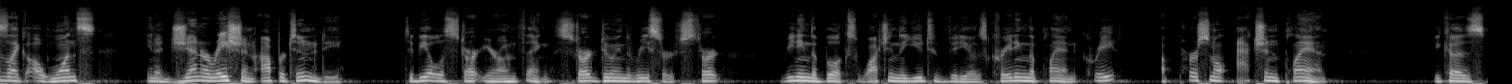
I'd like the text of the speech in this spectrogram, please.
is like a once in a generation opportunity to be able to start your own thing. Start doing the research, start reading the books, watching the YouTube videos, creating the plan, create a personal action plan because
